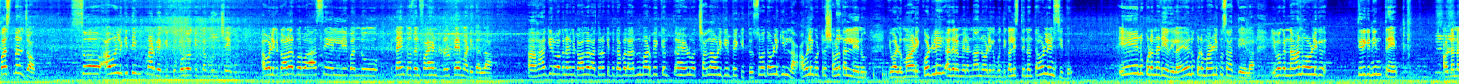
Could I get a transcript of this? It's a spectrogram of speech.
ಪರ್ಸ್ನಲ್ ಜಾಬ್ ಸೊ ಅವಳಿಗೆ ಥಿಂಕ್ ಮಾಡಬೇಕಿತ್ತು ಕೊಡುವಕ್ಕಿಂತ ಮುಂಚೆ. ಅವಳಿಗೆ ಡಾಲರ್ ಬರುವ ಆಸೆಯಲ್ಲಿ ಬಂದು nine thousand five hundred pay ಮಾಡಿದಲ್ಲ. ಹಾಗಿರುವಾಗ ನನಗೆ ಡಾಲರ್ ಅದರಕ್ಕಿಂತ ಡಬಲ್ ಅರ್ನ್ ಮಾಡಬೇಕಂತ ಹೇಳುವ ಛಲ ಅವಳಿಗೆ ಇರಬೇಕಿತ್ತು. ಸೊ ಅದು ಅವಳಿಗಿಲ್ಲ ಅವಳಿಗೆ ಕೊಟ್ಟರೆ ಅವಳ ತಲ್ಲೇನು ಇವಳು ಮಾಡಿ ಕೊಡಲಿ, ಅದರ ಮೇಲೆ ನಾನು ಅವಳಿಗೆ ಬುದ್ಧಿ ಕಲಿಸ್ತೇನೆ ಅಂತ ಅವಳು ಎಣಿಸಿದ್ದು. ಏನು ಕೂಡ ನಡೆಯೋದಿಲ್ಲ. ಏನು ಕೂಡ ಮಾಡಲಿಕ್ಕೂ ಸಾಧ್ಯ ಇಲ್ಲ. ಇವಾಗ ನಾನು ಅವಳಿಗೆ ತಿರುಗಿ ನಿಂತರೆ, ಅವಳು ನನ್ನ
